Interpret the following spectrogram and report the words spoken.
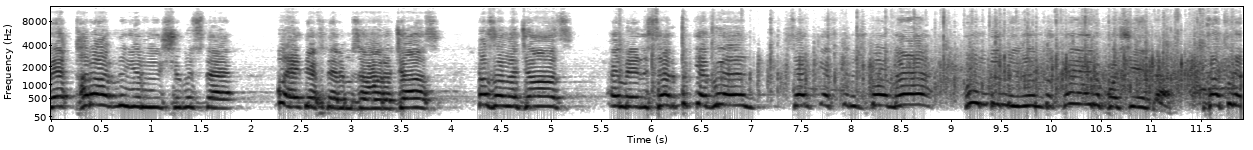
ve kararlı yürüyüşümüzle bu hedeflerimize varacağız, kazanacağız. Emeli serpik efendim, serkeftiniz bome, hundu minundu keyri poşiyede. Katine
